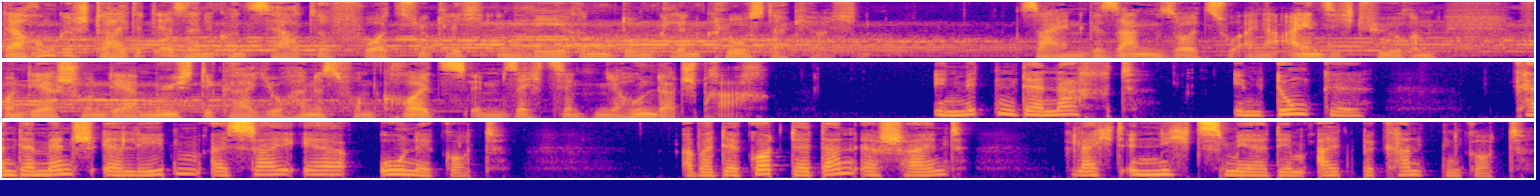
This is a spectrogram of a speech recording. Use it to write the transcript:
Darum gestaltet er seine Konzerte vorzüglich in leeren, dunklen Klosterkirchen. Sein Gesang soll zu einer Einsicht führen, von der schon der Mystiker Johannes vom Kreuz im 16. Jahrhundert sprach. Inmitten der Nacht, im Dunkel, kann der Mensch erleben, als sei er ohne Gott. Aber der Gott, der dann erscheint, gleicht in nichts mehr dem altbekannten Gott.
